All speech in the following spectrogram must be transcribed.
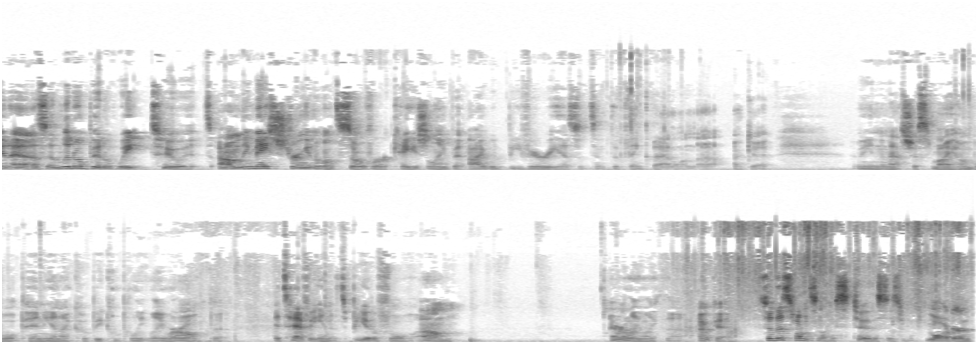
It has a little bit of weight to it. Um, they may string it on silver occasionally, but I would be very hesitant to think that on that, okay? I mean, and that's just my humble opinion. I could be completely wrong, but it's heavy and it's beautiful. Um, I really like that. Okay, so this one's nice too. This is modern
